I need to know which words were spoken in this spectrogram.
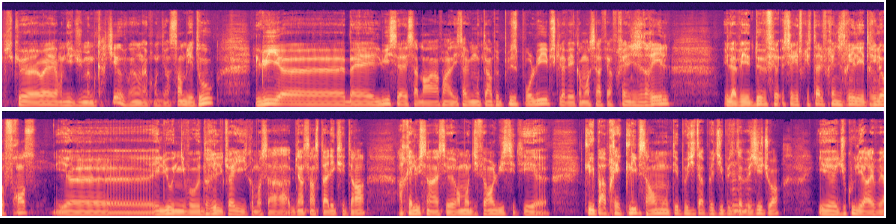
puisque ouais, on est du même quartier, on a grandi ensemble et tout. Lui, ben, lui, ça, ça enfin, il savait monter un peu plus pour lui, puisqu'il avait commencé à faire French Drill. Il avait deux séries freestyle, French Drill et Drill of France. Euh, et, lui, au niveau drill, tu vois, il commence à bien s'installer, etc. Après, lui, c'est vraiment différent. Lui, c'était euh, clip après clip, ça a remonté petit à petit, petit à mhm. petit, tu vois. Et euh, du coup, il, est arrivé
